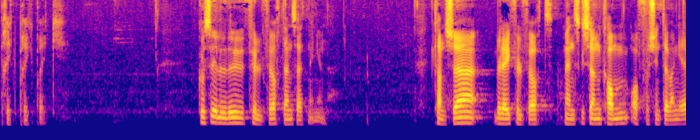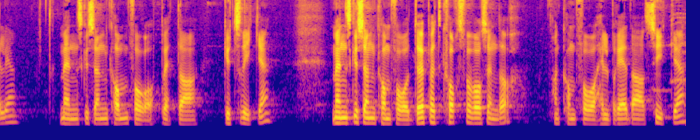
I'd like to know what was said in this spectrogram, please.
prikk, prikk, prikk. Hvordan ville du fullført den setningen? Kanskje ville jeg fullført 'Menneskesønnen kom og forkynte evangeliet'. 'Menneskesønnen kom for å opprette Guds rike'. 'Menneskesønnen kom for å dø på et kors for våre synder'. Han kom for å helbrede syke.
